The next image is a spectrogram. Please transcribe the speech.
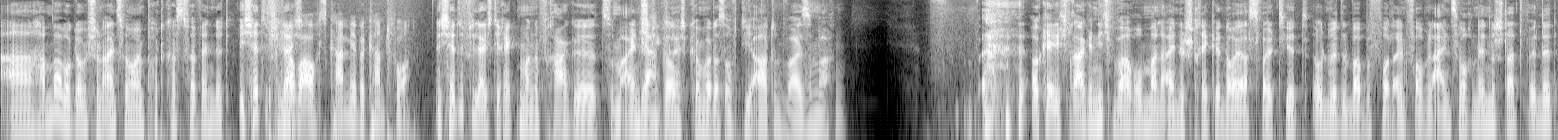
Äh, haben wir aber, glaube ich, schon ein, zwei Mal im Podcast verwendet. Ich hätte ich vielleicht. glaube auch, es kam mir bekannt vor. Ich hätte vielleicht direkt mal eine Frage zum Einstieg. Ja, vielleicht können wir das auf die Art und Weise machen. okay, ich frage nicht, warum man eine Strecke neu asphaltiert, unmittelbar bevor ein Formel-1-Wochenende stattfindet,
